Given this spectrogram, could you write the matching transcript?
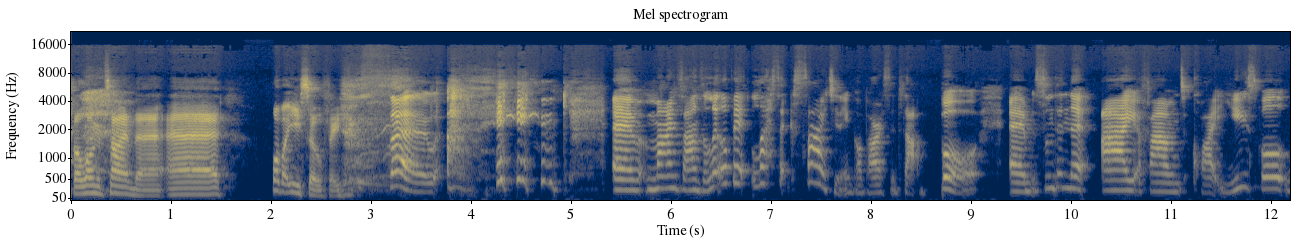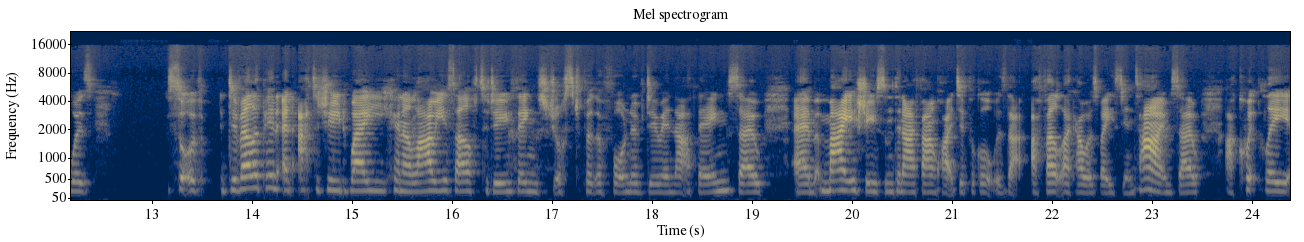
for a long time there. Uh, what about you, Sophie? So, Um, mine sounds a little bit less exciting in comparison to that, but um, something that I found quite useful was sort of developing an attitude where you can allow yourself to do things just for the fun of doing that thing. So, um, my issue, something I found quite difficult, was that I felt like I was wasting time. So, I quickly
